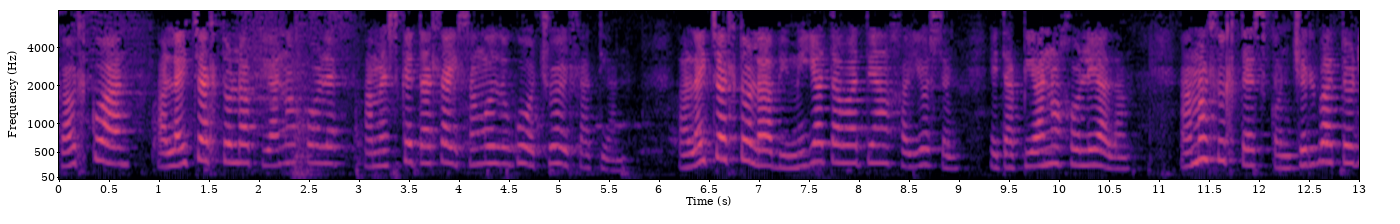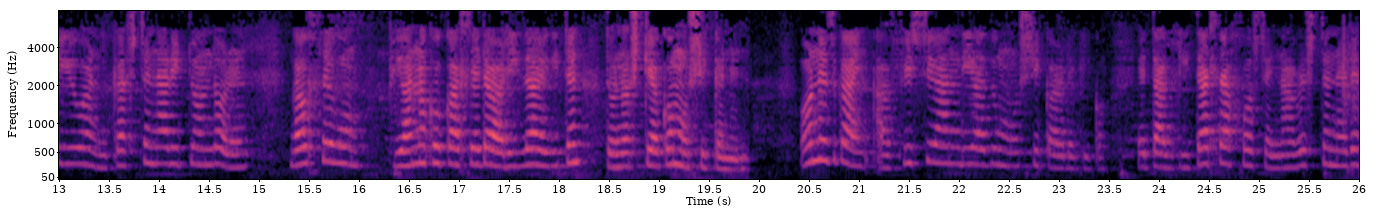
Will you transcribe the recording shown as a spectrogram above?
gaurkoan alaitzartola piano jole amezketata izango dugu otxoa izatean. Alaitzartola 2000 batean jaio zen eta piano jolea da. Amaz urtez kontserbatorioan ikasten aritu ondoren, gaur egun pianoko kasera ari da egiten donostiako musikenen. Honez gain, afizio handia du musikarekiko, eta gitarra jozen abesten ere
